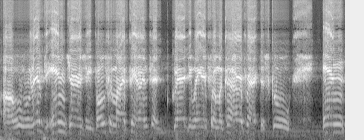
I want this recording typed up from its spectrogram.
uh, who lived in Jersey. Both of my parents had graduated from a chiropractor school in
